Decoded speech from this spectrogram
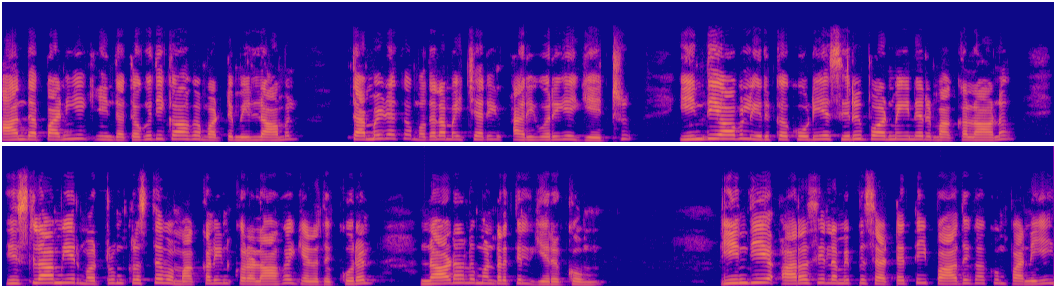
அந்த பணியை இந்த தொகுதிக்காக மட்டுமில்லாமல் தமிழக முதலமைச்சரின் அறிவுரையை ஏற்று இந்தியாவில் இருக்கக்கூடிய சிறுபான்மையினர் மக்களான இஸ்லாமியர் மற்றும் கிறிஸ்தவ மக்களின் குரலாக எனது குரல் நாடாளுமன்றத்தில் இருக்கும். இந்திய அரசியலமைப்பு சட்டத்தை பாதுகாக்கும் பணியை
